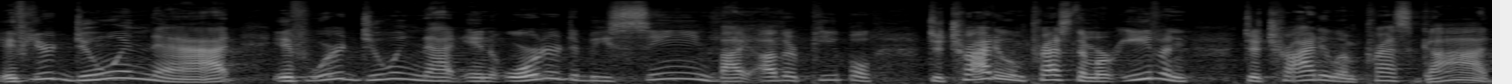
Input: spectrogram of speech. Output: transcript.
If you're doing that, if we're doing that in order to be seen by other people, to try to impress them, or even to try to impress God,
